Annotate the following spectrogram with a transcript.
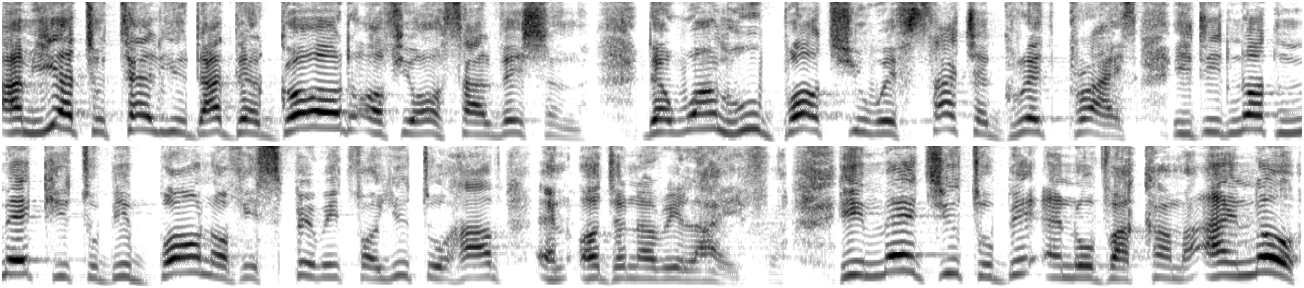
I'm here to tell you that the God of your salvation, the one who bought you with such a great price, he did not make you to be born of his spirit for you to have an ordinary life. He made you to be an overcomer. I know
